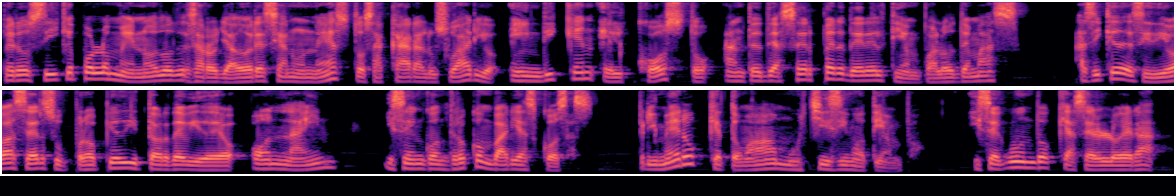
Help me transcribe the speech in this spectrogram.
pero sí que por lo menos los desarrolladores sean honestos a cara al usuario e indiquen el costo antes de hacer perder el tiempo a los demás. Así que decidió hacer su propio editor de video online y se encontró con varias cosas. Primero, que tomaba muchísimo tiempo. Y segundo, que hacerlo era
